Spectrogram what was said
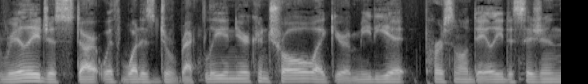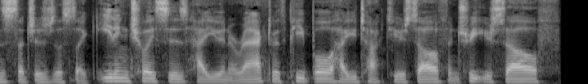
really just start with what is directly in your control, like your immediate personal daily decisions, such as just like eating choices, how you interact with people, how you talk to yourself and treat yourself,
